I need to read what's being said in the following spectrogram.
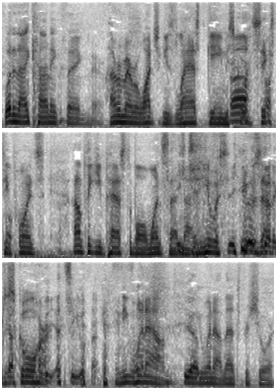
what an iconic thing there. I remember watching his last game. He scored Oh. 60 points. I don't think he passed the ball once that night. He was he, was, out gonna to go. score. Yes, he was. and he went out. Yep. He went out, that's for sure.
